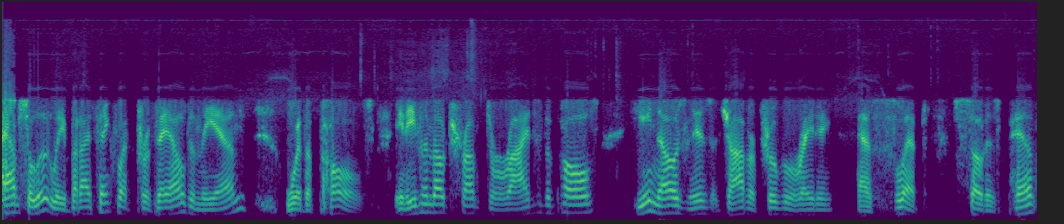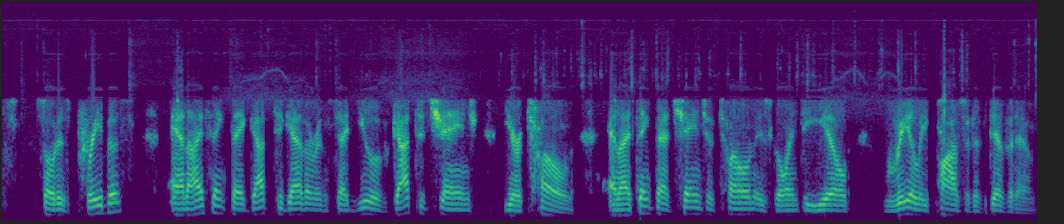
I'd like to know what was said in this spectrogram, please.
Absolutely, but I think what prevailed in the end were the polls. And even though Trump derides the polls, he knows his job approval rating has slipped. So does Pence. So does Priebus. And I think they got together and said, you have got to change your tone. And I think that change of tone is going to yield really positive dividends.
